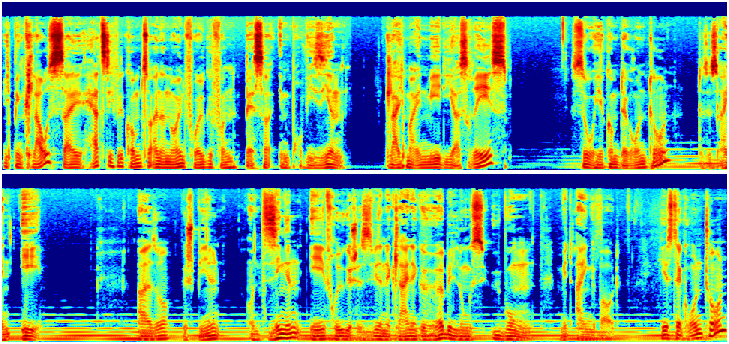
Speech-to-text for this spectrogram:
Ich bin Klaus, sei herzlich willkommen zu einer neuen Folge von Besser improvisieren. Gleich mal in Medias Res. So, hier kommt der Grundton. Das ist ein E. Also, wir spielen und singen E-Phrygisch. Es ist wieder eine kleine Gehörbildungsübung mit eingebaut. Hier ist der Grundton.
